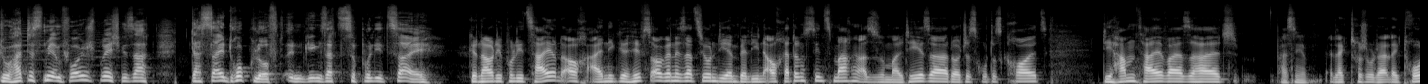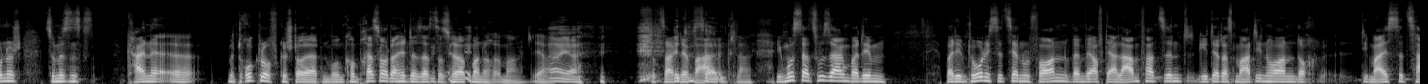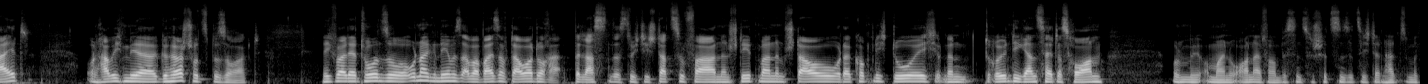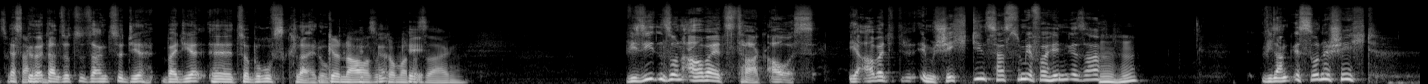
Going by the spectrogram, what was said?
Du hattest mir im Vorgespräch gesagt, das sei Druckluft im Gegensatz zur Polizei. Genau, die Polizei und auch einige Hilfsorganisationen, die in Berlin auch Rettungsdienst machen, also so Malteser, Deutsches Rotes Kreuz, die haben teilweise halt, weiß nicht, elektrisch oder elektronisch, zumindest keine äh, mit Druckluft gesteuerten, wo ein Kompressor dahinter sitzt, das hört man noch immer. Ja. Ah ja. Sozusagen der Wagenklang. Ich muss dazu sagen, bei dem, bei dem Ton, ich sitze ja nun vorne, wenn wir auf der Alarmfahrt sind, geht ja das Martinhorn doch die meiste Zeit und habe ich mir Gehörschutz besorgt. Nicht, weil der Ton so unangenehm ist, aber weil es auf Dauer doch belastend ist, durch die Stadt zu fahren. Dann steht man im Stau oder kommt nicht durch und dann dröhnt die ganze Zeit das Horn. Und um meine Ohren einfach ein bisschen zu schützen, sitze ich dann halt so mit zu Das gehört dann sozusagen zu dir, bei dir äh, zur Berufskleidung. Genau, so kann man okay. das sagen. Wie sieht denn so ein Arbeitstag aus? Ihr arbeitet im Schichtdienst, hast du mir vorhin gesagt. Mhm. Wie lang ist so eine Schicht?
